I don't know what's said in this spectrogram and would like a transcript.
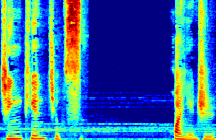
今天就死。换言之，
